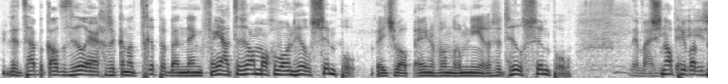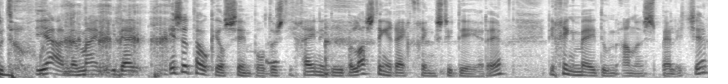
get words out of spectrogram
Dat heb ik altijd heel erg als ik aan het trippen ben. Denk van ja, het is allemaal gewoon heel simpel. Weet je wel, op een of andere manier is het heel simpel. Snap je wat ik bedoel? Ja, naar mijn idee is het ook heel simpel. Dus diegene die belastingrecht ging studeren, die ging meedoen aan een spelletje.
